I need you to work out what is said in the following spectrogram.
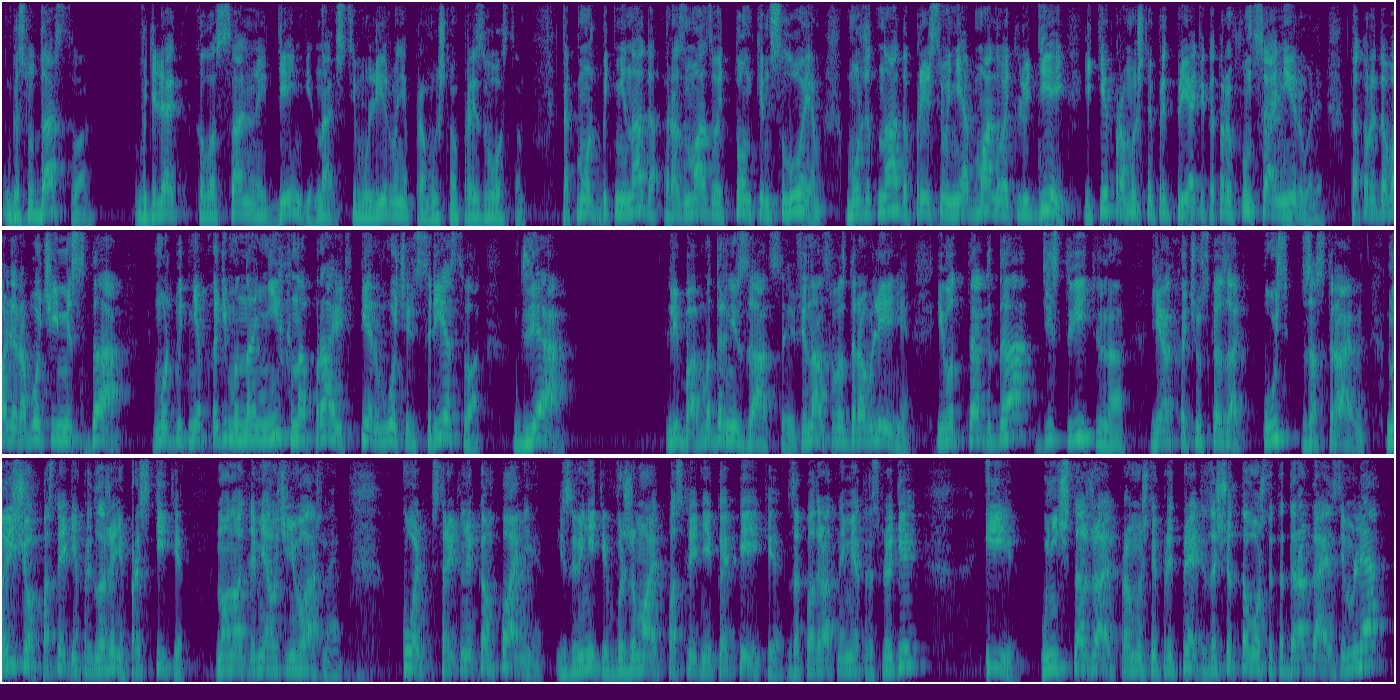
Государство выделяет колоссальные деньги на стимулирование промышленного производства. Так, может быть, не надо размазывать тонким слоем, может, надо, прежде всего, не обманывать людей и те промышленные предприятия, которые функционировали, которые давали рабочие места, может быть, необходимо на них направить в первую очередь средства для либо модернизации, финансового оздоровления. И вот тогда действительно, я хочу сказать, пусть застраивает. Но еще последнее предложение, простите – но она для меня очень важная. Коль строительные компании, извините, выжимают последние копейки за квадратный метр с людей и уничтожают промышленные предприятия за счет того, что это дорогая земля,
